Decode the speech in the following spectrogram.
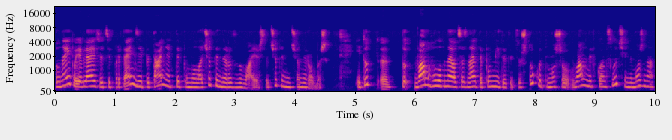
у неї з'являються ці претензії, питання, типу, мова, що ти не розвиваєшся, що ти нічого не робиш. І тут е, то, вам головне, оце, знаєте, помітити цю штуку, тому що вам ні в коєму случаї не можна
